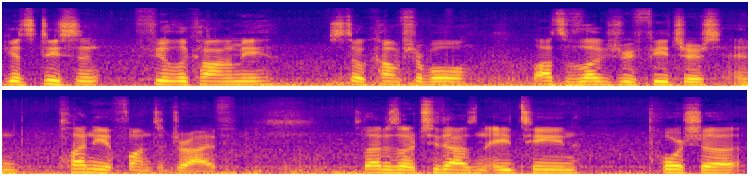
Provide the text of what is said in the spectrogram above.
Gets decent fuel economy, still comfortable, lots of luxury features, and plenty of fun to drive. So that is our 2018 Porsche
